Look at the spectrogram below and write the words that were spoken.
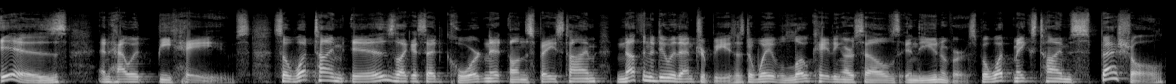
is and how it behaves. So, what time is, like I said, coordinate on space time, nothing to do with entropy. It's just a way of locating ourselves in the universe. But what makes time special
